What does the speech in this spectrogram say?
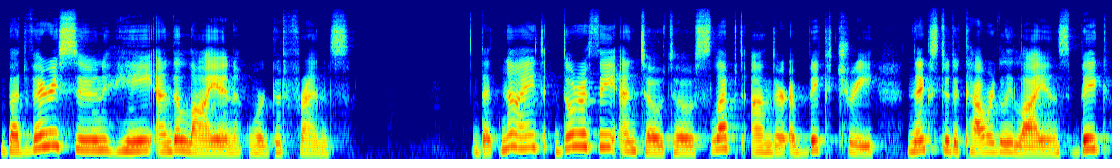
but very soon he and the lion were good friends. That night, Dorothy and Toto slept under a big tree next to the cowardly lion's big,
